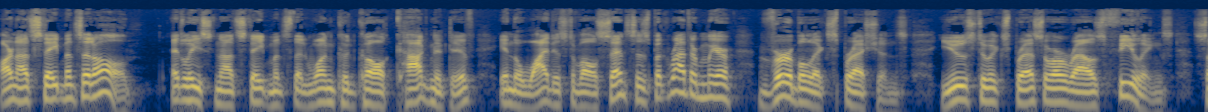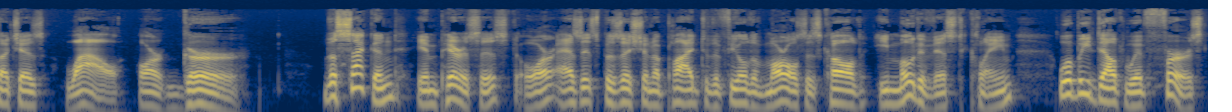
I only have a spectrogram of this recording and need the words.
are not statements at all, at least not statements that one could call cognitive in the widest of all senses, but rather mere verbal expressions used to express or arouse feelings, such as wow or grr. The second, empiricist, or as its position applied to the field of morals is called, emotivist claim, will be dealt with first,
